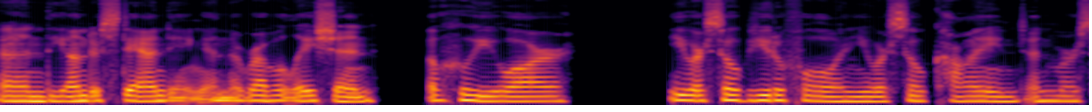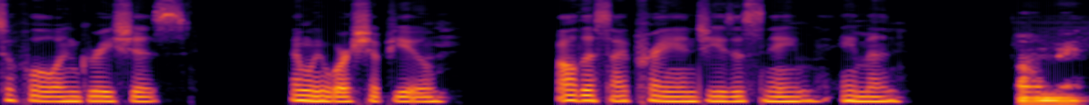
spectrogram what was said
and the understanding and the revelation of who you are. You are so beautiful and you are so kind and merciful and gracious, and we worship you. All this I pray in Jesus' name. Amen. Amen.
